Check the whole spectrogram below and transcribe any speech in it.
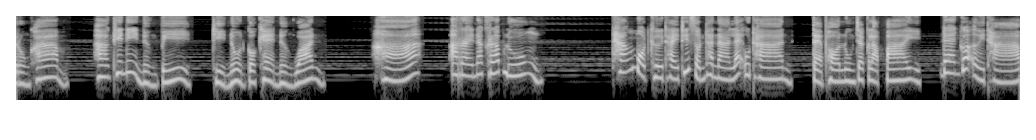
ตรงข้าม หากที่นี่หนึ่งปี ที่โน่นก็แค่หนึ่งวัน หา อะไรนะครับลุง ทั้งหมดคือไทยที่สนทนาและอุทาน แต่พอลุงจะกลับไป แดนก็เอ่ยถาม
